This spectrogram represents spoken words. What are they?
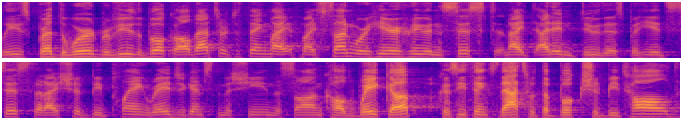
please spread the word, review the book, all that sort of thing. My, if my son were here, he would insist, and I, I didn't do this, but he insists that I should be playing Rage Against the Machine, the song called Wake Up, because he thinks that's what the book should be called.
